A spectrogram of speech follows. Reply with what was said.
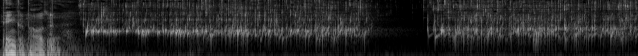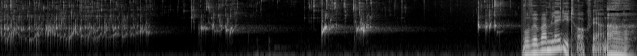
Pinkelpause. Wo wir beim Lady Talk wären. Ah,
